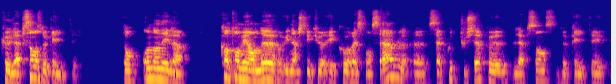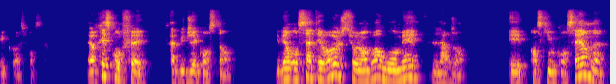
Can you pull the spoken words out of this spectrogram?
que l'absence de qualité. Donc, on en est là. Quand on met en œuvre une architecture éco-responsable, euh, ça coûte plus cher que l'absence de qualité éco-responsable. Alors, qu'est-ce qu'on fait à budget constant? Eh bien, on s'interroge sur l'endroit où on met l'argent. Et en ce qui me concerne,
